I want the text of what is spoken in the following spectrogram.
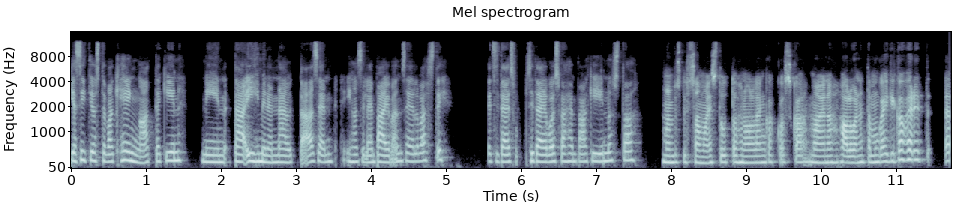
ja sitten jos te vaikka hengaattekin, niin tämä ihminen näyttää sen ihan silleen päivän selvästi. Että sitä ei, sitä ei voisi vähempää kiinnostaa. Mä en pysty samaistumaan tuohon ollenkaan, koska mä aina haluan, että mun kaikki kaverit ö,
